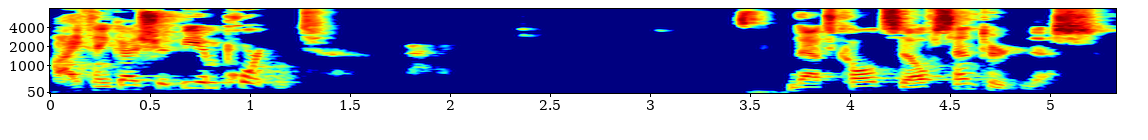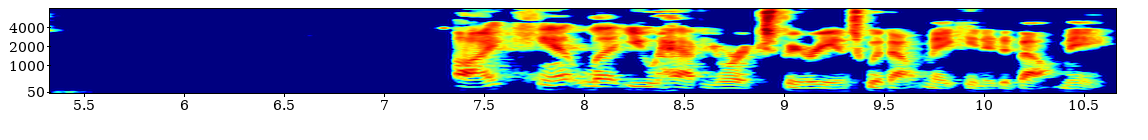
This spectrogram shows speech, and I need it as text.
I think I should be important. That's called self centeredness. I can't let you have your experience without making it about me.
